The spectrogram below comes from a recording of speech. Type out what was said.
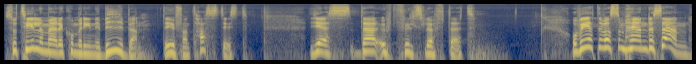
Så till och med det kommer in i Bibeln. Det är ju fantastiskt. Yes, där uppfylls löftet. Och vet ni vad som händer sen?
